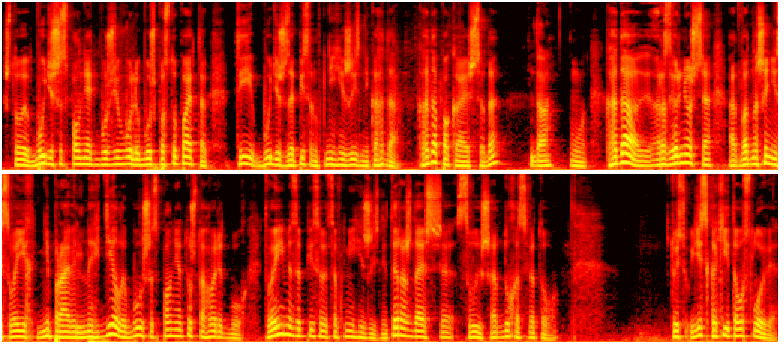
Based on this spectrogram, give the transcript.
что будешь исполнять Божью волю, будешь поступать так, ты будешь записан в книге жизни когда? Когда покаешься, да? Да. Вот. Когда развернешься от, в отношении своих неправильных дел и будешь исполнять то, что говорит Бог, твое имя записывается в книге жизни. Ты рождаешься свыше, от Духа Святого. То есть есть какие-то условия.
